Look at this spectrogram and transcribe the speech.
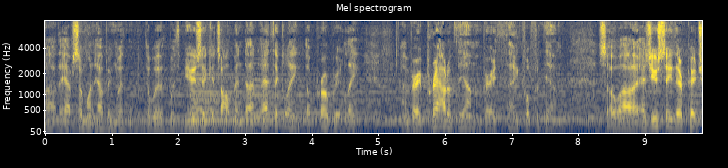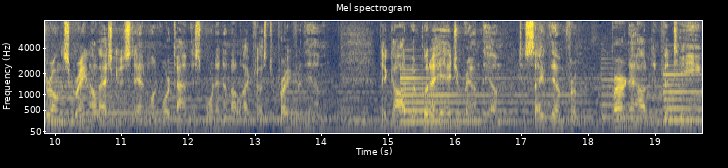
Uh, they have someone helping with, with, with music. It's all been done ethically, appropriately. I'm very proud of them. I'm very thankful for them. So uh, as you see their picture on the screen, I'll ask you to stand one more time this morning, and I'd like for us to pray for them. That God would put a hedge around them to save them from burnout and fatigue.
